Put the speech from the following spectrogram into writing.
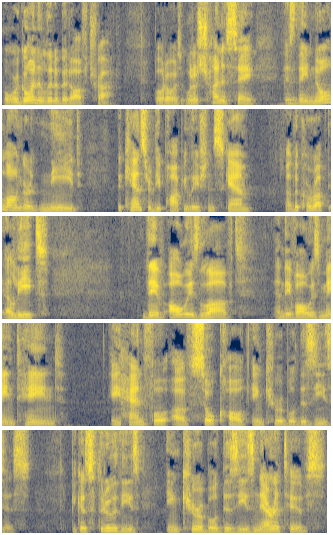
but we're going a little bit off track. But what I was, what I was trying to say is they no longer need the cancer depopulation scam uh, the corrupt elite, they've always loved and they've always maintained a handful of so called incurable diseases. Because through these incurable disease narratives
